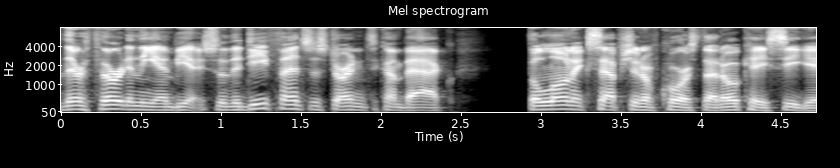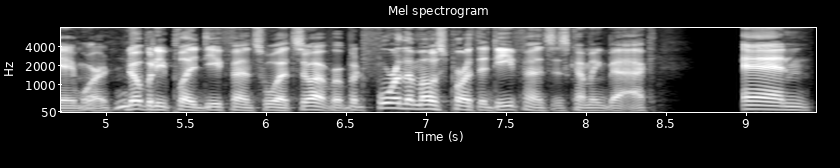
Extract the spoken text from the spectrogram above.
they're third in the NBA. So the defense is starting to come back. The lone exception, of course, that OKC game where nobody played defense whatsoever. But for the most part, the defense is coming back. And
